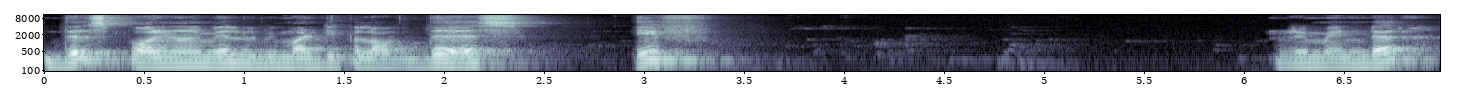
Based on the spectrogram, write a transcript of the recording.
this polynomial will be multiple of this if remainder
